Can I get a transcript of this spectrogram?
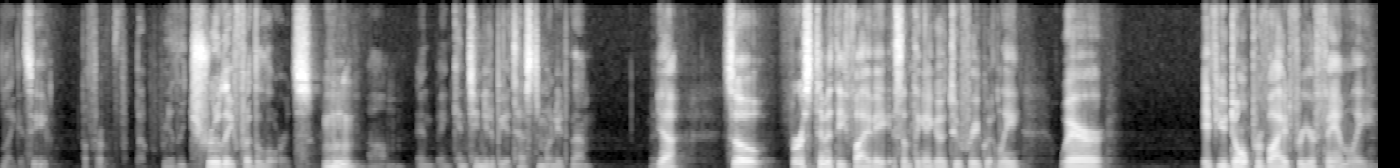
legacy, but for but really truly for the Lord's, um, and, and continue to be a testimony to them. Yeah. So First Timothy 5 8 is something I go to frequently where if you don't provide for your family,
